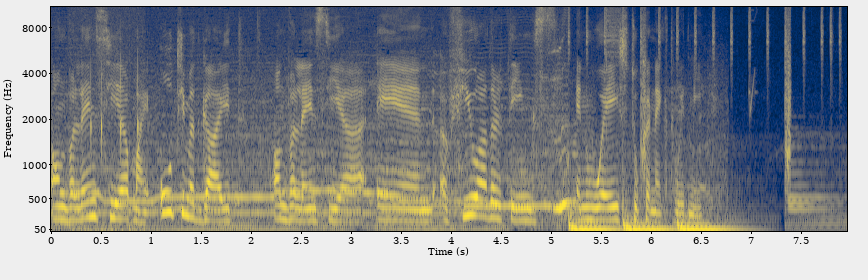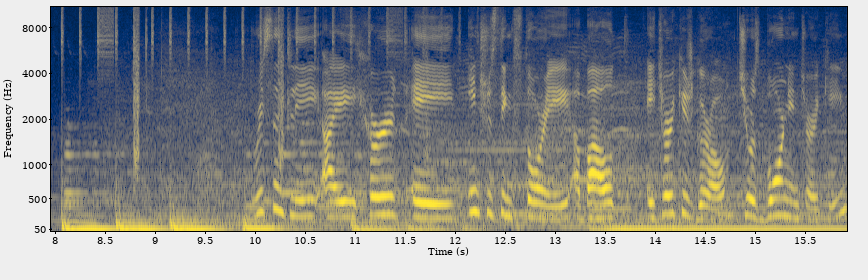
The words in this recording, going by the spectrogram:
on Valencia, my ultimate guide on Valencia, and a few other things and ways to connect with me. Recently, I heard a interesting story about a Turkish girl. She was born in Turkey.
